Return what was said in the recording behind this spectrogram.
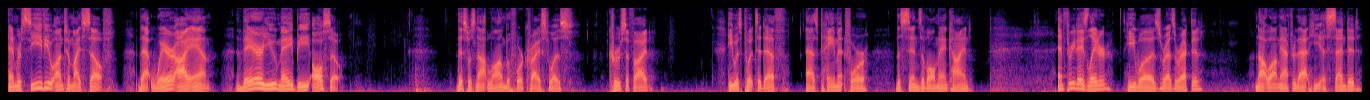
and receive you unto myself, that where I am, there you may be also. This was not long before Christ was crucified. He was put to death as payment for the sins of all mankind. And three days later, he was resurrected. Not long after that, he ascended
